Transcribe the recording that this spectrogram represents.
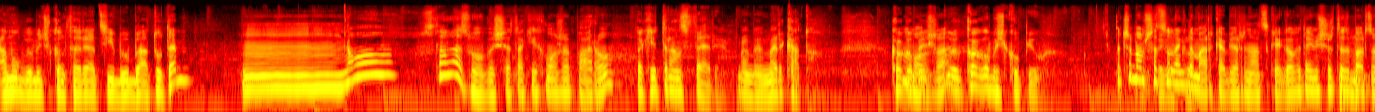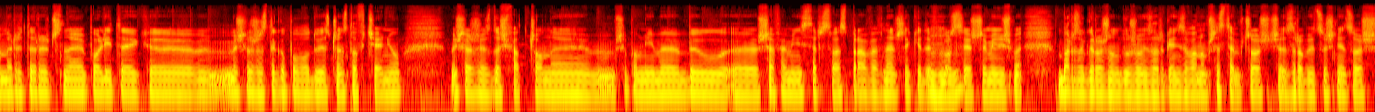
a mógłby być w Konfederacji i byłby atutem? Mm, no, znalazłoby się takich może paru. Takie transfery, mamy Mercato. Kogo byś, Może. kogo byś kupił? Znaczy mam szacunek do Marka Biernackiego. Wydaje mi się, że to jest bardzo merytoryczny polityk. Yy, Myślę, że z tego powodu jest często w cieniu. Myślę, że jest doświadczony. Przypomnijmy, był yy, szefem Ministerstwa Spraw Wewnętrznych, kiedy w Polsce jeszcze mieliśmy bardzo groźną, dużą i zorganizowaną przestępczość. Zrobił coś niecoś,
